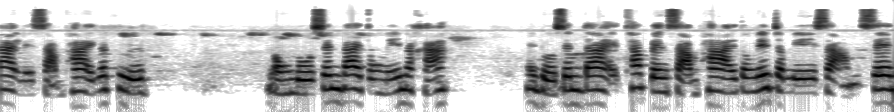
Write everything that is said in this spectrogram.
ง่ายๆเลยสามพายก็คือ ลองดูเส้นได้ตรงนี้นะคะ ให้ดูเส้นได้ ถ้าเป็นสามพายตรงนี้จะมีสามเส้น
